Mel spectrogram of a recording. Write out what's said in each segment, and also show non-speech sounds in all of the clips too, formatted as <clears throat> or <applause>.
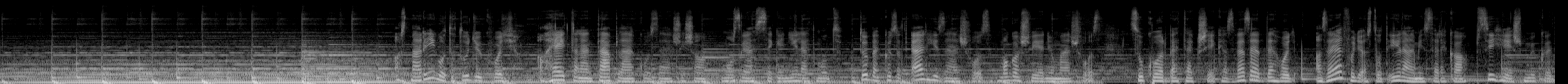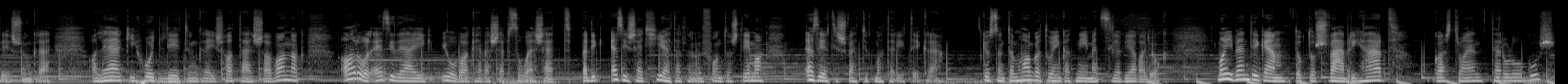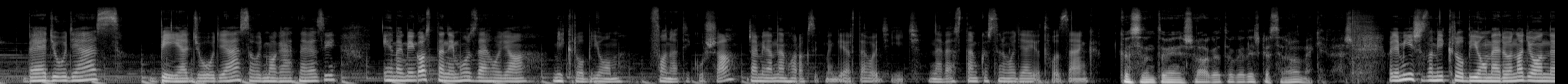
Már régóta tudjuk, hogy a helytelen táplálkozás és a mozgásszegény életmód többek között elhízáshoz, magas vérnyomáshoz, cukorbetegséghez vezet, de hogy az elfogyasztott élelmiszerek a pszichés működésünkre, a lelki hogy létünkre is hatással vannak, arról ez idáig jóval kevesebb szó esett. Pedig ez is egy hihetetlenül fontos téma, ezért is vettük ma terítékre. Köszöntöm hallgatóinkat, német Szilvia vagyok. Mai vendégem dr. Schwab Richard, gastroenterológus, belgyógyász, bélgyógyász, ahogy magát nevezi. Én meg még azt tenném hozzá, hogy a mikrobiom fanatikusa. Remélem nem haragszik meg érte, hogy így neveztem. Köszönöm, hogy eljött hozzánk. Köszöntöm én is a hallgatókat, és köszönöm a meghívást. Ugye mi is az a mikrobiom, erről nagyon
